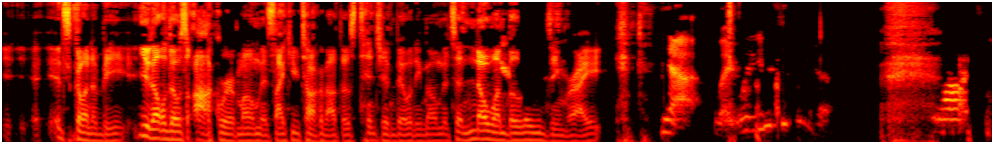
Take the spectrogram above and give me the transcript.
it's going to be, you know, those awkward moments, like you talk about those tension building moments, and no one believes him, right? Yeah, like what are you doing? Yeah.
